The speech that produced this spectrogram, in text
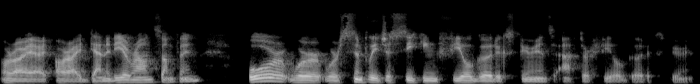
or our, our identity around something, or we're we're simply just seeking feel good experience after feel good experience.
